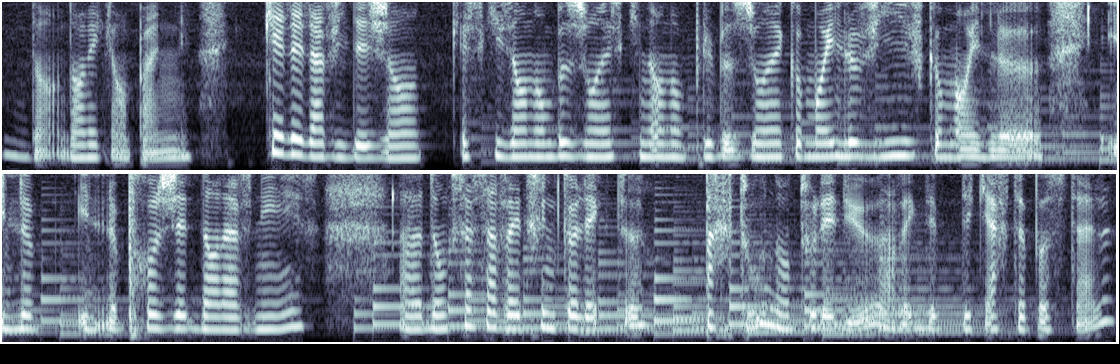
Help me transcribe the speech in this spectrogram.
dans, dans, les campagnes. Quel est l'avis des gens? Est-ce qu'ils en ont besoin? Est-ce qu'ils n'en ont plus besoin? Comment ils le vivent? Comment ils le, ils le, ils le projettent dans l'avenir? Euh, Donc ça, ça va être une collecte partout, dans tous les lieux, avec des, des cartes postales.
